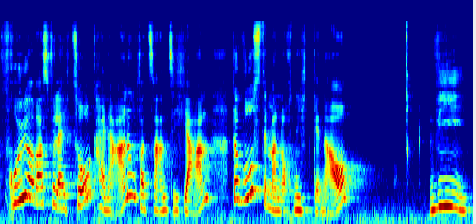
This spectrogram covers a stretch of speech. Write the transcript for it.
früher war es vielleicht so, keine Ahnung, vor 20 Jahren, da wusste man noch nicht genau, wie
